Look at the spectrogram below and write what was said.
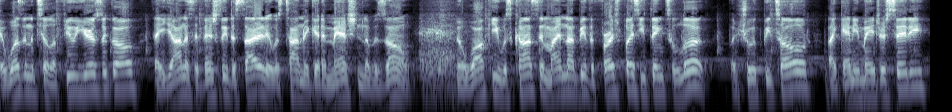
It wasn't until a few years ago that Giannis eventually decided it was time to get a mansion of his own. Milwaukee, Wisconsin might not be the first place you think to look, but truth be told, like any major city,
